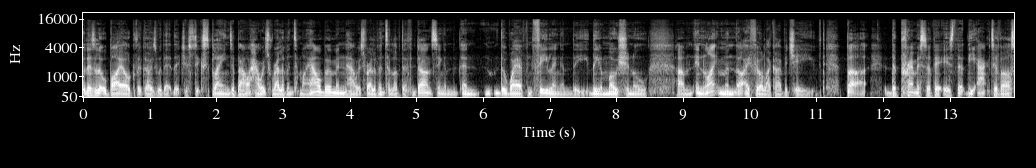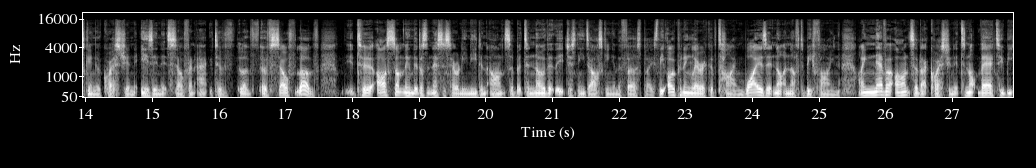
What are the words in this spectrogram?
there's a little biog that goes with it that just explains about how it's relevant to my album and how it's relevant to Love, Death and Dancing and and the way I've been feeling and the the emotional um, enlightenment that I feel like I've achieved. But the premise of it is that the act of asking a question is in itself an act of of, of self love. To ask something that doesn't necessarily need an answer, but to know that it just needs asking in the first place. The opening lyric of Time. Why is it not enough to be fine? I never answer that question. It's not there to be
